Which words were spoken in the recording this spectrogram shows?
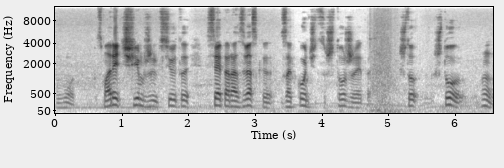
Вот. Посмотреть, чем же все это, вся эта развязка закончится. Что же это? Что, что, ну,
